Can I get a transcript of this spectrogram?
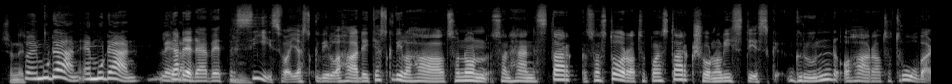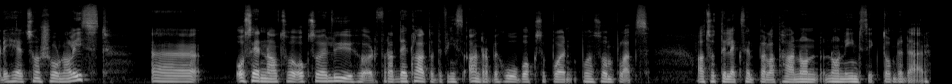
Så en modern, en modern ledare. Ja, det där vet precis vad jag skulle vilja ha dit. Jag skulle vilja ha alltså någon sån här stark, som står alltså på en stark journalistisk grund och har alltså trovärdighet som journalist. Uh, och sen alltså också är lyhörd för att det är klart att det finns andra behov också på en, på en sån plats. Alltså till exempel att ha någon, någon insikt om det där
